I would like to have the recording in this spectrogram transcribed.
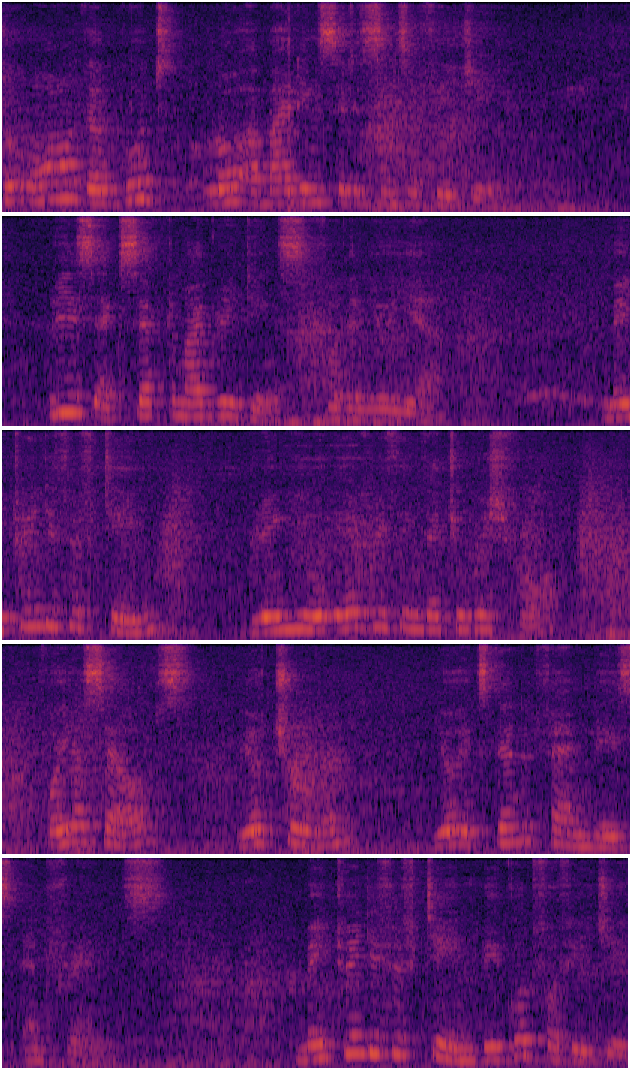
the good, law-abiding citizens of Fiji, please accept my greetings for the new year. May 2015 bring you everything that you wish for, for yourselves, your children, your extended families and friends. May 2015 be good for Fiji,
